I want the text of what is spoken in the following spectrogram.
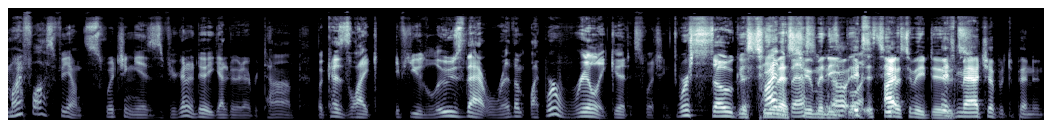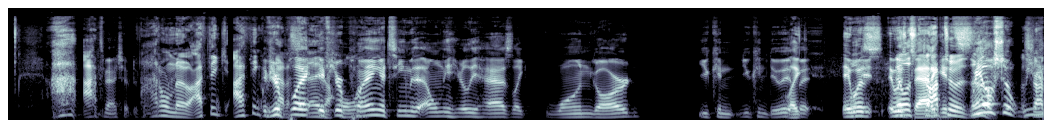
my philosophy on switching is if you're gonna do it, you got to do it every time. Because like if you lose that rhythm, like we're really good at switching. We're so good. This team has too many. the No, league. it's- this team I- has too many dudes. It's matchup dependent. I, I, It's matchup dependent. I don't know. I think I think if you're playing, if you're whole- playing a team that only really has like one guard, you can you can do it. Like but it Well, was. it- It let's was bad drop to against. we also we drop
